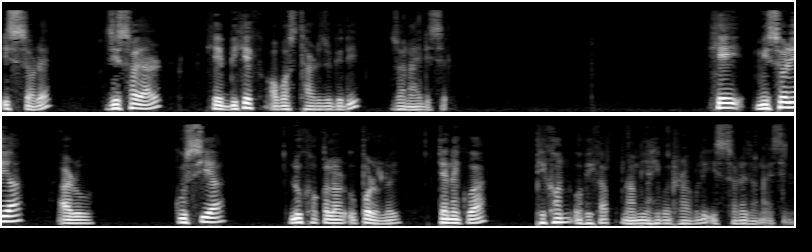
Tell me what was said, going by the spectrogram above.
ঈশ্বৰে যিচয়াৰ সেই বিশেষ অৱস্থাৰ যোগেদি জনাই দিছিল। সেই মিছৰীয়া আৰু কুচিয়া লোকসকলৰ ওপৰলৈ তেনেকুৱা ভীষণ অভিশাপ নামি আহিব ধৰা বুলি ঈশ্বৰে জনাইছিল।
